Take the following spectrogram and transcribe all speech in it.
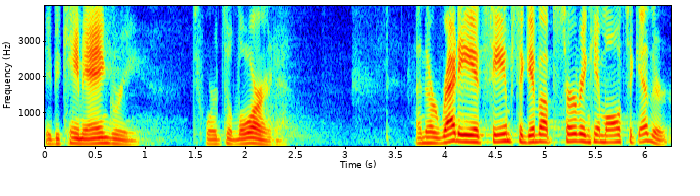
they became angry towards the Lord. And they're ready, it seems, to give up serving Him altogether.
